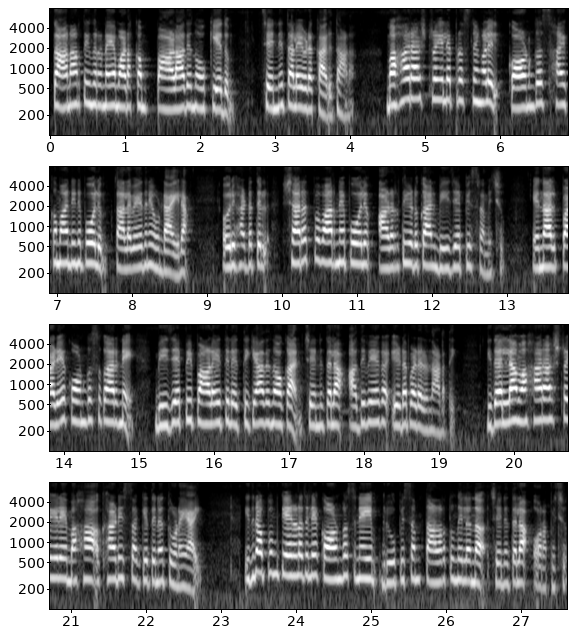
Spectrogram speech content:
സ്ഥാനാർത്ഥി നിർണയമടക്കം പാളാതെ നോക്കിയതും ചെന്നിത്തലയുടെ കരുത്താണ്. മഹാരാഷ്ട്രയിലെ പ്രശ്നങ്ങളിൽ കോൺഗ്രസ് ഹൈക്കമാൻഡിന് പോലും തലവേദനയുണ്ടായില്ല. ഒരു ഘട്ടത്തിൽ ശരത് പവാറിനെ പോലും അടർത്തിയെടുക്കാൻ ബി ജെ പി ശ്രമിച്ചു. എന്നാൽ പഴയ കോൺഗ്രസുകാരനെ ബി ജെ പി പാളയത്തിൽ എത്തിക്കാതെ നോക്കാൻ ചെന്നിത്തല അതിവേഗ ഇടപെടൽ നടത്തി. ഇതെല്ലാം മഹാരാഷ്ട്രയിലെ മഹാ അഘാഡി സഖ്യത്തിന് തുണയായി. ഇതിനൊപ്പം കേരളത്തിലെ കോൺഗ്രസിനെയും ഗ്രൂപ്പിസം തളർത്തുന്നില്ലെന്ന് ചെന്നിത്തല ഉറപ്പിച്ചു.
